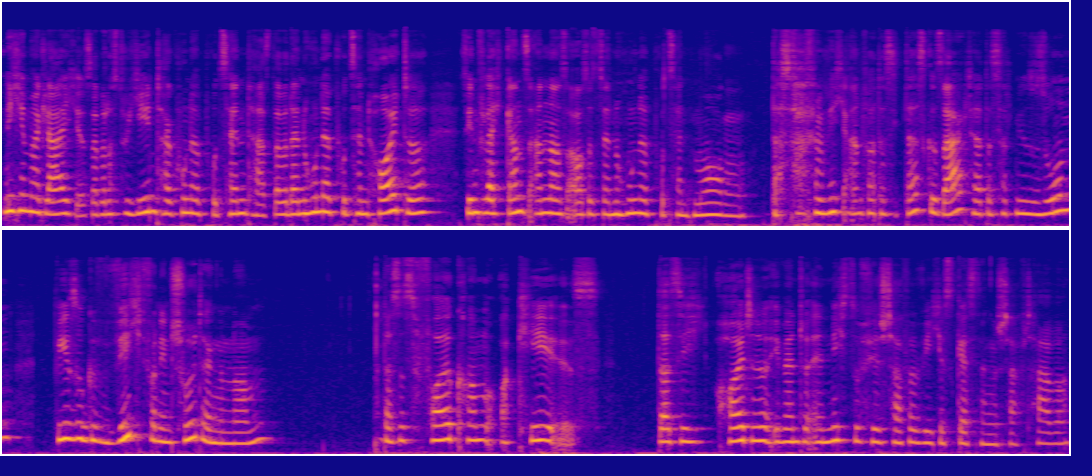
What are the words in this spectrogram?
nicht immer gleich ist, aber dass du jeden Tag 100% hast. Aber deine 100% heute sehen vielleicht ganz anders aus als deine 100% morgen. Das war für mich einfach, dass sie das gesagt hat, das hat mir so ein, wie so Gewicht von den Schultern genommen dass es vollkommen okay ist, dass ich heute eventuell nicht so viel schaffe, wie ich es gestern geschafft habe.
